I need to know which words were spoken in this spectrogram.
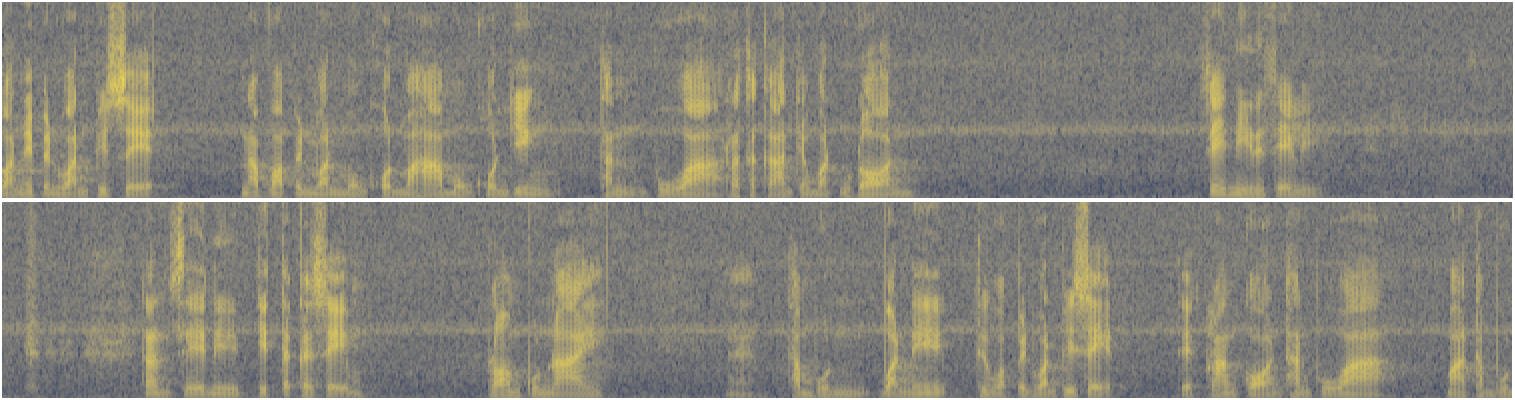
วันนี้เป็นวันพิเศษ นับว่าเป็นวันมงคลมหามงคลยิ่ง ท่านผู้ว่าราชการจังหวัดอุดรเสนีหรือเสรีท่านเสนีจิตตเกษม พร้อมกุณนายทำบุญวันนี้ถือว่าเป็นวันพิเศษ แต่ครั้งก่อนท่านผู้ว่ามาทำบุญ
